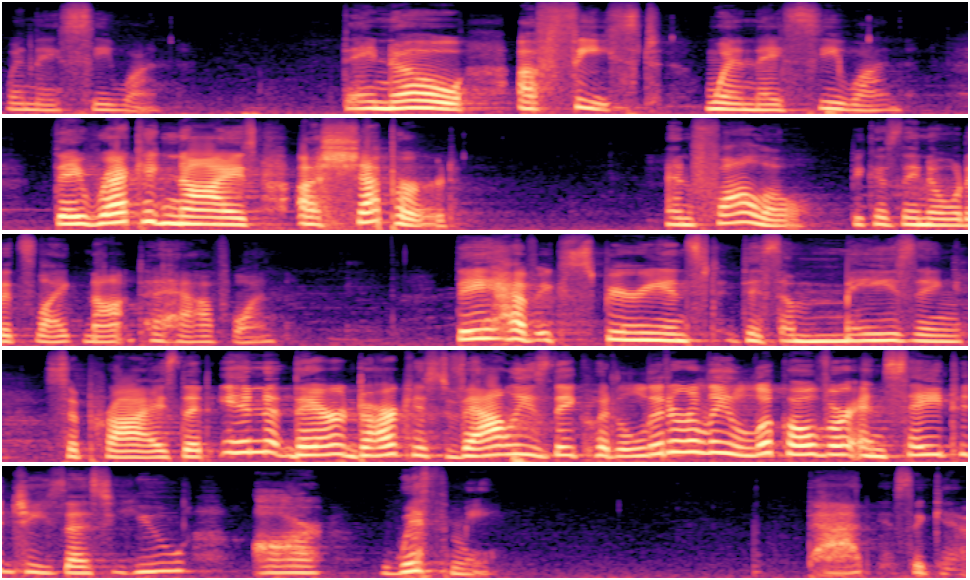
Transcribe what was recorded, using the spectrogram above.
when they see one. They know a feast when they see one. They recognize a shepherd and follow because they know what it's like not to have one. They have experienced this amazing surprise that in their darkest valleys, they could literally look over and say to Jesus, You are with me. That is a gift.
